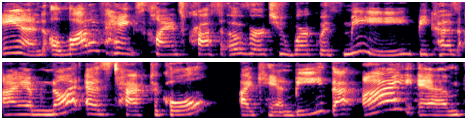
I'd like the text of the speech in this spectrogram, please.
And a lot of Hank's clients cross over to work with me because I am not as tactical. I can be that I am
